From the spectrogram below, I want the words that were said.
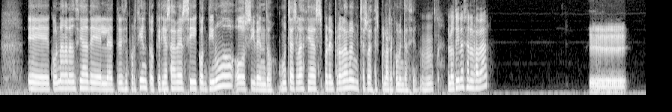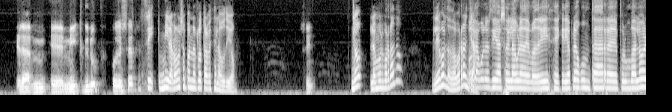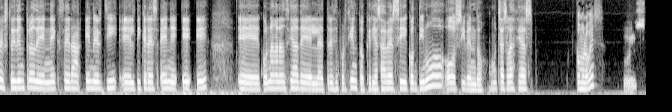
Eh, con una ganancia del 13%. Quería saber si continúo o si vendo. Muchas gracias por el programa y muchas gracias por la recomendación. ¿Lo tienes en el radar? Eh, ¿Era eh, Meet Group, puede ser? Sí, mira, vamos a ponerlo otra vez el audio. Sí. ¿No? ¿Lo hemos borrado? Le hemos dado a borrar ya. Hola, buenos días. Soy Laura de Madrid. quería preguntar por un valor. Estoy dentro de Nexera Energy. El ticker es NEE. E. Eh, con una ganancia del 13%. Quería saber si continúo o si vendo. Muchas gracias. ¿Cómo lo ves? Pues,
